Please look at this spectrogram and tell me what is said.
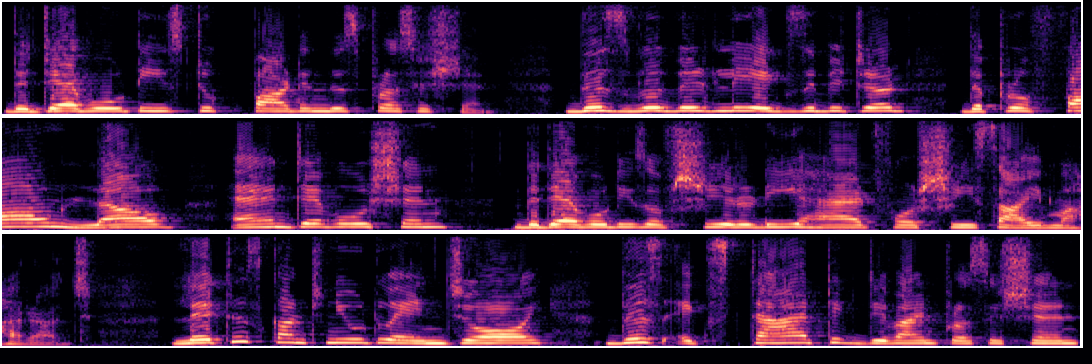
the devotees took part in this procession. This vividly exhibited the profound love and devotion the devotees of Shirdi had for Sri Sai Maharaj. Let us continue to enjoy this ecstatic divine procession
